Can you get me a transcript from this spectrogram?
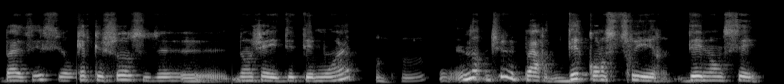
basé sur quelque chose de, dont j'ai été témoin. Mmh non, d'une part, déconstruire, dénoncer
